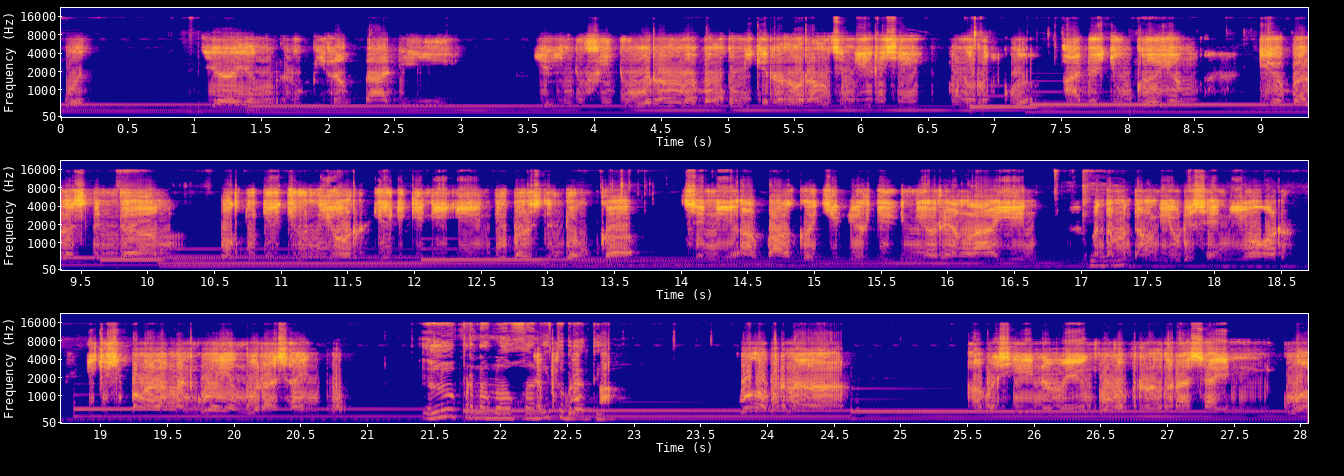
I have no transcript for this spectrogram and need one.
buat ya yang lu bilang tadi ya individu orang lah bang pemikiran orang sendiri sih menurut gue ada juga yang dia balas dendam waktu dia junior dia diginiin. Dia balas dendam ke senior apa ke junior junior yang lain. Mentang-mentang dia udah senior. Itu sih pengalaman gue yang gue rasain. Lu pernah melakukan itu berarti? gue nggak pernah apa sih namanya gue nggak pernah ngerasain gue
